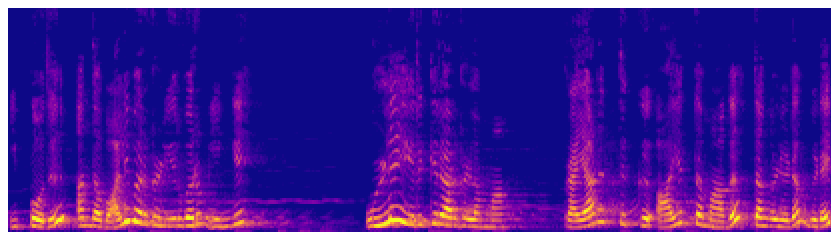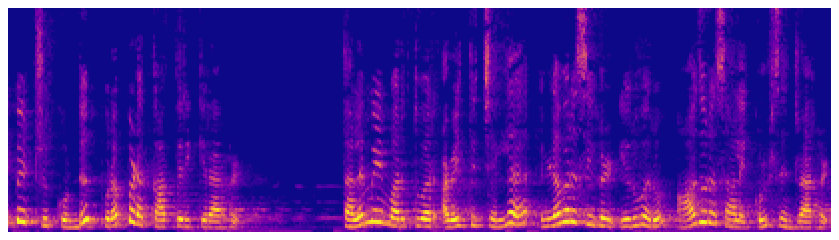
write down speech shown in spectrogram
இப்போது அந்த வாலிபர்கள் இருவரும் எங்கே? உள்ளே இருக்கிறார்கள் அம்மா. பிரயாணத்துக்கு ஆயத்தமாக தங்களிடம் விடை பெற்றுக் கொண்டு புறப்பட காத்திருக்கிறார்கள். தலைமை மருத்துவர் அழைத்துச் செல்ல இளவரசிகள் இருவரும் ஆதுர சாலைக்குள் சென்றார்கள்.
